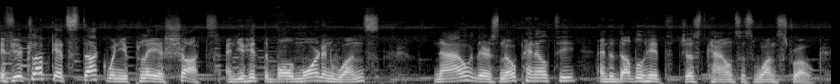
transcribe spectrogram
If your club gets stuck when you play a shot and you hit the ball more than once, now there's no penalty and the double hit just counts as one stroke.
